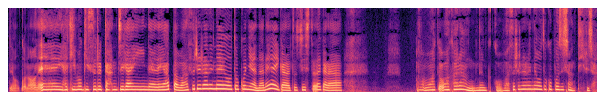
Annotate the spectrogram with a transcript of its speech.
でもこのね、やきもきする感じがいいんだよね。やっぱ忘れられない男にはなれないから、年下だから、わ、わからん。なんかこう、忘れられない男ポジションっているじゃん。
